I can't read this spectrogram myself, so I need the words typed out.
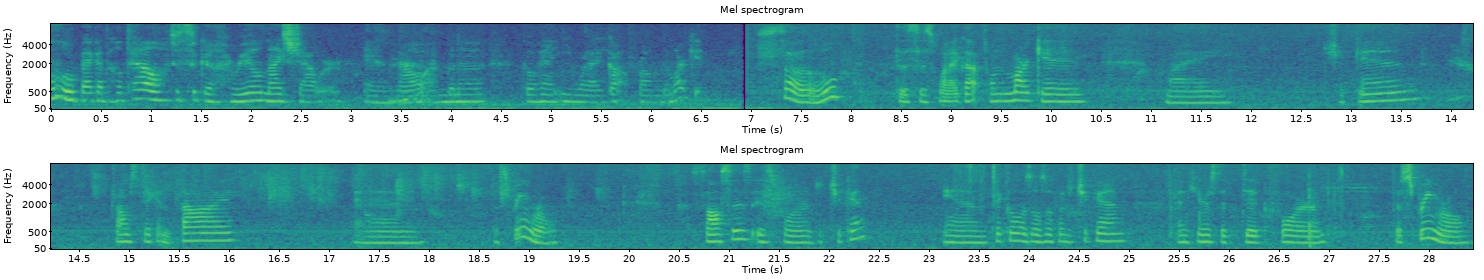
Ooh, back at the hotel. Just took a real nice shower. And now I'm gonna go ahead and eat what I got from the market. So, this is what I got from the market. My chicken, drumstick and thigh, and then the spring roll. Sauces is for the chicken, and pickle is also for the chicken. And here's the dip for the spring roll.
